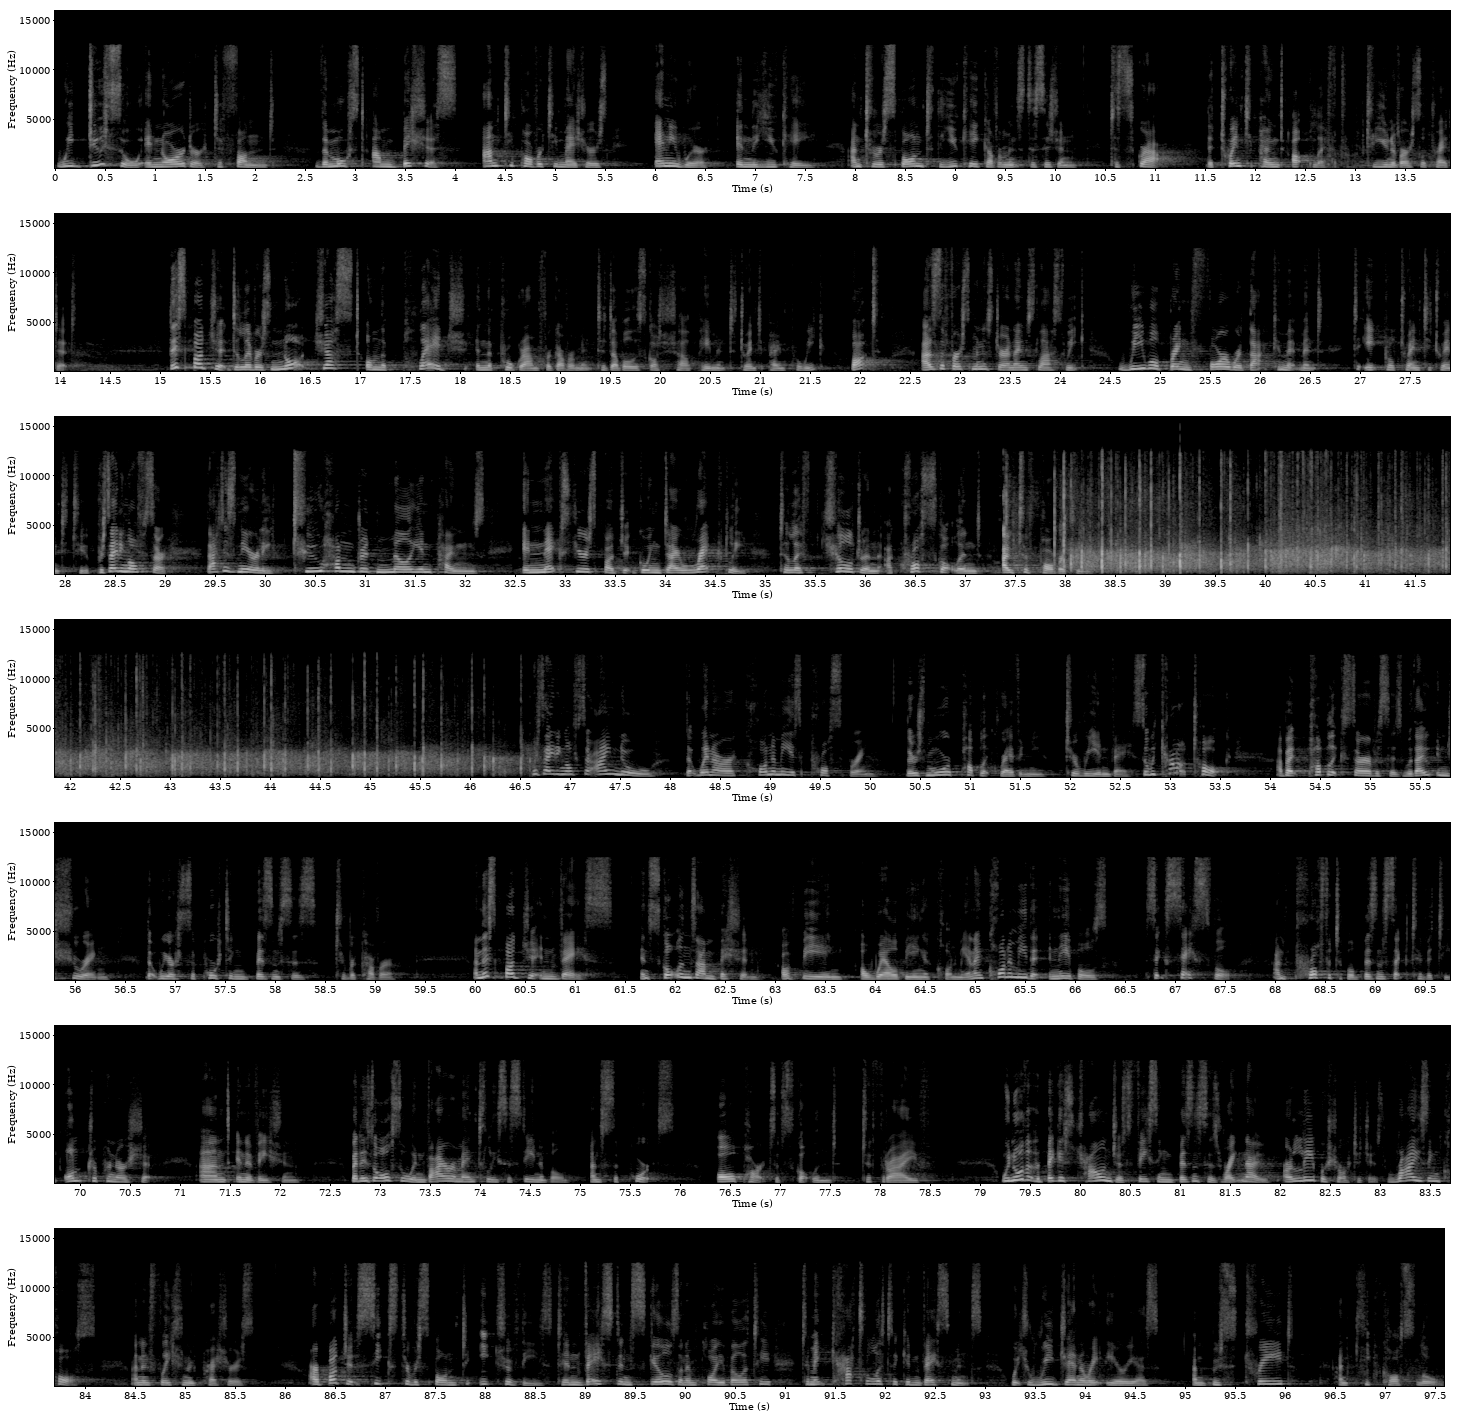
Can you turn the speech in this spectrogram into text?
We do so in order to fund the most ambitious anti-poverty measures anywhere in the UK and to respond to the UK Government's decision to scrap the 20 pound uplift to universal credit. This budget delivers not just on the pledge in the programme for government to double the Scottish Child payment to £20 per week, but, as the First Minister announced last week, we will bring forward that commitment to April 2022. Presiding officer, that is nearly £200 million in next year's budget going directly to lift children across Scotland out of poverty. Presiding officer, I know that when our economy is prospering, there's more public revenue to reinvest. So we cannot talk about public services without ensuring that we are supporting businesses to recover. And this budget invests in Scotland's ambition of being a well-being economy, an economy that enables successful and profitable business activity, entrepreneurship and innovation, but is also environmentally sustainable and supports all parts of Scotland to thrive. We know that the biggest challenges facing businesses right now are labour shortages, rising costs and inflationary pressures. Our budget seeks to respond to each of these, to invest in skills and employability, to make catalytic investments which regenerate areas and boost trade and keep costs low.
